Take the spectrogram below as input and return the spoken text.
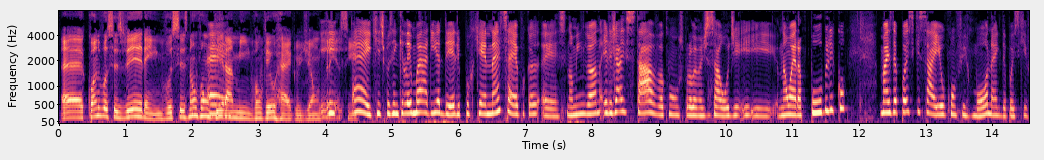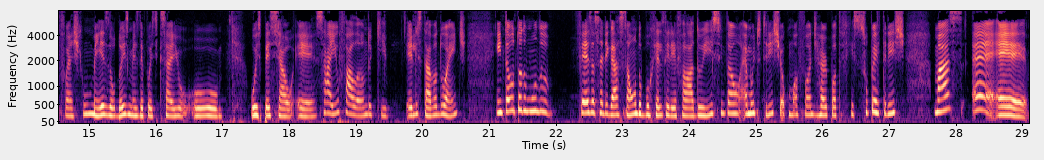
é, quando vocês verem, vocês não vão é. ver a mim, vão ver o Hagrid, é um e, trem assim. É, e que, tipo assim, que lembraria dele, porque nessa época, é, se não me engano, ele já estava com os problemas de saúde e, e, não era público, mas depois que saiu, confirmou, né, depois que foi, acho que um mês ou dois meses depois que saiu o, o especial, é, saiu falando que ele estava doente, então todo mundo fez essa ligação do porquê ele teria falado isso. Então é muito triste. Eu, como uma fã de Harry Potter, fiquei super triste. Mas é, é,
